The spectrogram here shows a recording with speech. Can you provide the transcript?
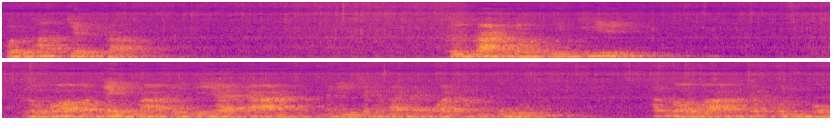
คนภาคเจ็ดเราคือการลงพื้นที่หลวงพ่อก็เจ้งมาเป็นวิทยาจารย์อดีตเจ้าคณะจังหวัดลำพูนท่านบอกว่าเจ้าคุณผม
